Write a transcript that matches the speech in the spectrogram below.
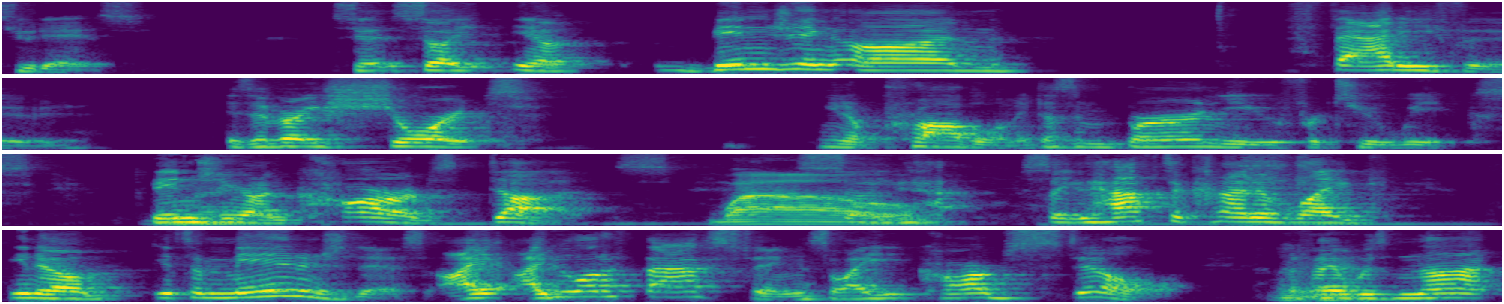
two days. So, so, you know, binging on fatty food is a very short, you know, problem. It doesn't burn you for two weeks. Binging right. on carbs does. Wow. So you, ha- so you have to kind of like, you know, you have to manage this. I, I do a lot of fasting, so I eat carbs still. If I was not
